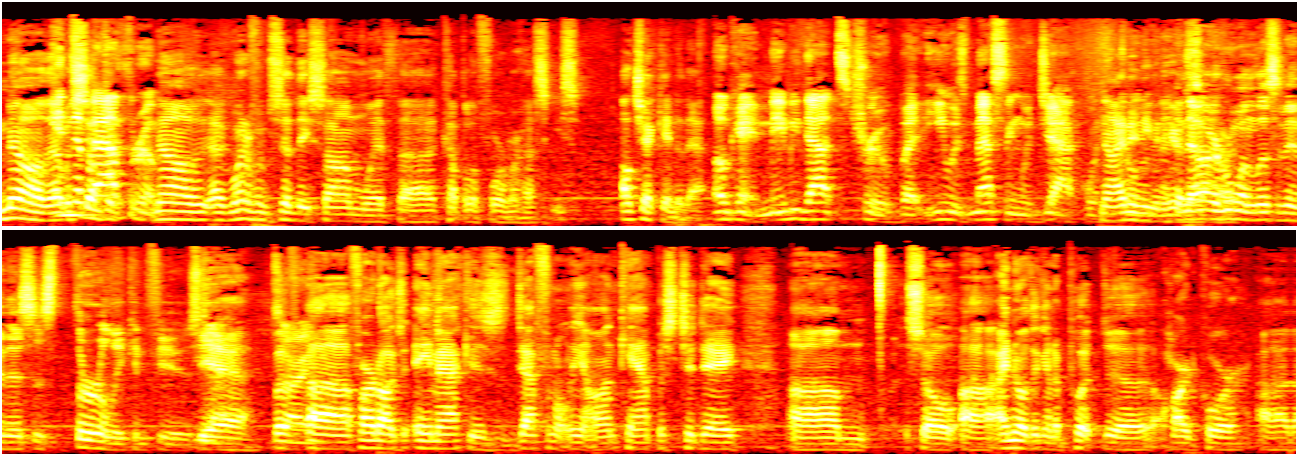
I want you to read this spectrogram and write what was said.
No, that In was the something. bathroom. No, uh, one of them said they saw him with uh, a couple of former Huskies. I'll check into that. Okay, maybe that's true, but he was messing with Jack. When No, I didn't even me hear that. Now that. everyone listening to this is thoroughly confused. Yeah, Yeah, but sorry. uh, Fardog's Aimaq is definitely on campus today. Um, so uh, I know they're going to put uh, hardcore, uh,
